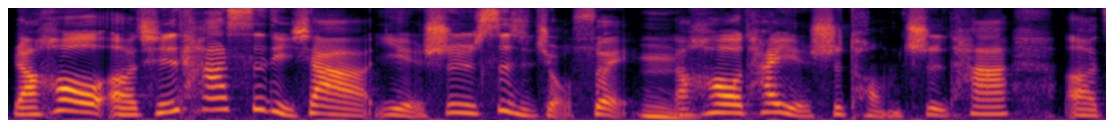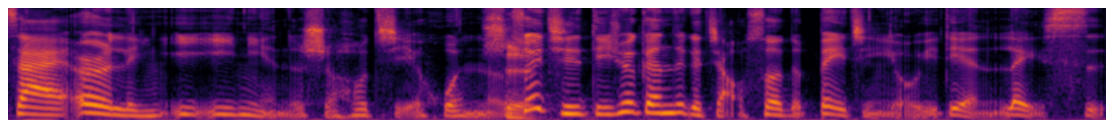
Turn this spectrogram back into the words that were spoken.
然后呃，其实他私底下也是四十九岁，嗯，然后他也是同志，他呃在二零一一年的时候结婚了，所以其实的确跟这个角色的背景有一点类似。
